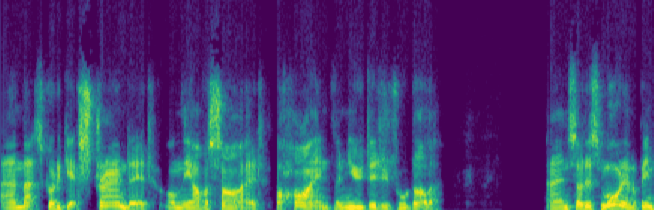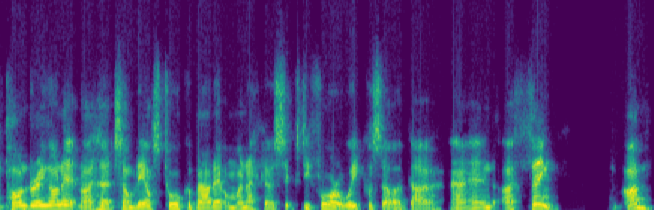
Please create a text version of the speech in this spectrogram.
And that's got to get stranded on the other side behind the new digital dollar. And so this morning I've been pondering on it, and I heard somebody else talk about it on Monaco 64 a week or so ago. And I think I'm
